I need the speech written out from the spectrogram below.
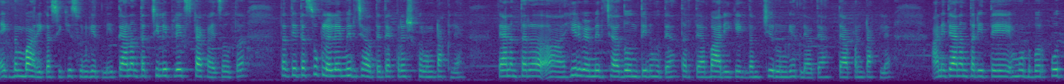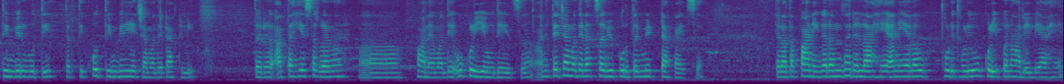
एकदम बारीक अशी किसून घेतली. त्यानंतर चिली फ्लेक्स टाकायचं होतं. तर तिथं सुकलेल्या मिरच्या होत्या त्या क्रश करून टाकल्या. त्यानंतर हिरव्या मिरच्या दोन तीन होत्या तर त्या बारीक एकदम चिरून घेतल्या होत्या त्या पण टाकल्या. आणि त्यानंतर इथे मुठभर कोथिंबीर होती तर ती कोथिंबीर याच्यामध्ये टाकली. तर आता हे सगळं ना पाण्यामध्ये उकळी येऊ द्यायचं आणि त्याच्यामध्ये ना चवीपुरतं मीठ टाकायचं. तर आता पाणी गरम झालेलं आहे आणि याला थोडी थोडी उकळी पण आलेली आहे.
